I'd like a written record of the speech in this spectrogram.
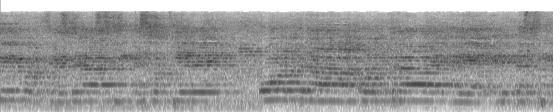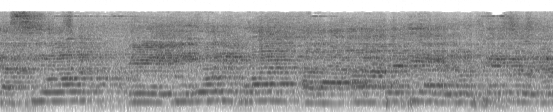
tiene por qué ser así, eso tiene otra, otra eh, investigación eh, no igual a la, a la pérdida de un objeto de una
